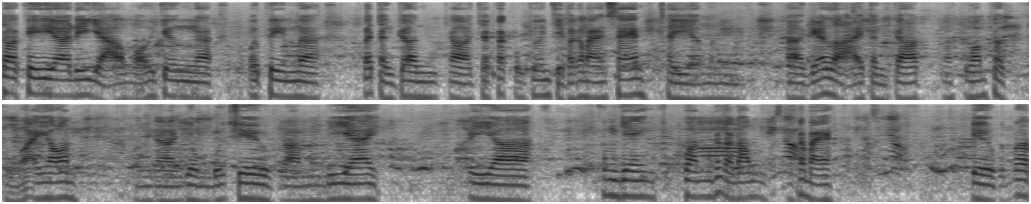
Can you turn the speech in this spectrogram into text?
Sau khi à, đi dạo mỗi chân à, mỗi phim à, với tầng trên cho cho các cô chú anh chị và các bạn xem thì mình à, ghé lại tầng trệt của khu ẩm thực của Aeon. Mình à, dùng buổi chiều và mình đi về thì à, không gian quanh rất là đông các bạn. Chiều cũng có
